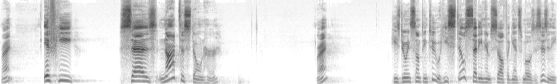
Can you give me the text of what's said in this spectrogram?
right? If he says not to stone her, right? He's doing something too. He's still setting himself against Moses, isn't he?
